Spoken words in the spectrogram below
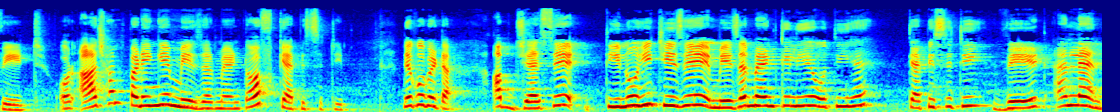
weight और आज हम पढ़ेंगे मेज़रमेंट ऑफ़ कैपेसिटी देखो बेटा अब जैसे तीनों ही चीज़ें मेज़रमेंट के लिए होती हैं कैपेसिटी वेट एंड लेंथ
